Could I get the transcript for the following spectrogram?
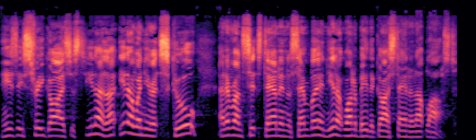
And here's these three guys just, you know that? You know when you're at school and everyone sits down in assembly and you don't want to be the guy standing up last.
